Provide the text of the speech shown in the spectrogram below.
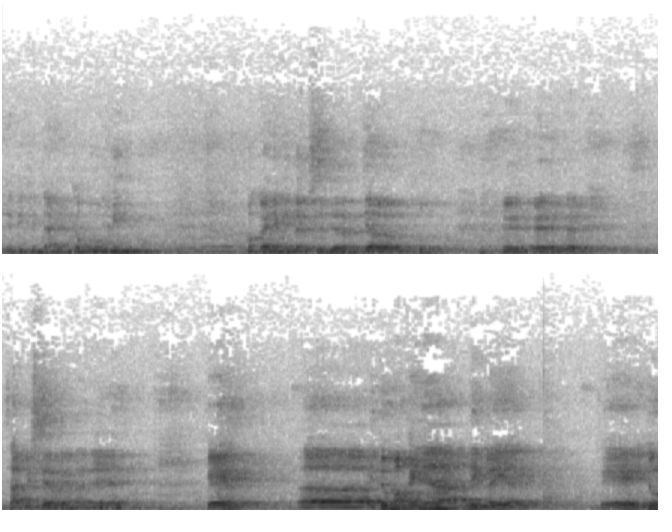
Jadi dipindahin ke bumi. Makanya kita bisa jarak jauh. Sadis ya mainannya ya. Oke, eh, itu makanya link layer. Oke, itu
